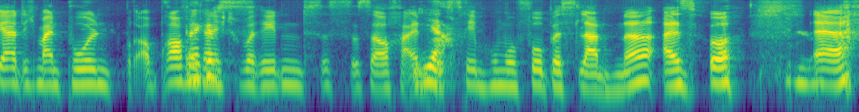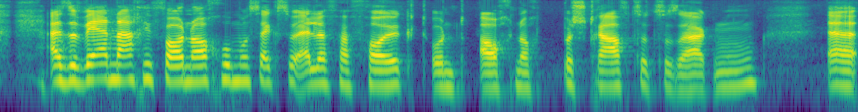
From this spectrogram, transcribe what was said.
Ja, ich meine, Polen brauchen wir gar nicht drüber reden. Das ist, ist auch ein ja. extrem homophobes Land, ne? Also, äh, also wer nach wie vor noch Homosexuelle verfolgt und auch noch bestraft sozusagen, äh,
